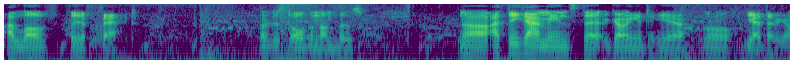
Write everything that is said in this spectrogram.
I love the effect of just all the numbers. Uh, I think that means that going into here, well, yeah, there we go.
